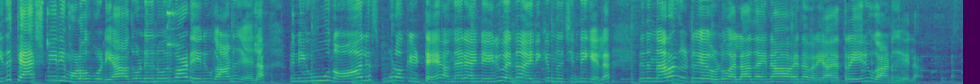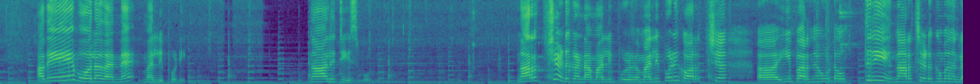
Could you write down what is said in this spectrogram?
ഇത് കാശ്മീരി മുളക് പൊടിയാണ് അതുകൊണ്ട് ഇതിന് ഒരുപാട് എരിവ് കാണുകയില്ല. പിന്നെ യൂ നാല് സ്പൂണൊക്കെ ഇട്ടേ. അന്നേരം അതിന്റെ എരിവ് എന്നാ ആയിരിക്കും എന്ന് ചിന്തിക്കുകയില്ല ഇതിന് നിറം കിട്ടുകയേ ഉള്ളൂ. അല്ലാതെ അതിനാ എന്നാ പറയുക എത്ര എരിവ് കാണുകയില്ല. അതേപോലെ തന്നെ മല്ലിപ്പൊടി. നാല് ടീസ്പൂൺ. നിറച്ചെടുക്കണ്ട. മല്ലിപ്പൊടി മല്ലിപ്പൊടി കുറച്ച് ഈ പറഞ്ഞ കൂട്ട ഒത്തിരി നിറച്ചെടുക്കുമ്പോൾ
